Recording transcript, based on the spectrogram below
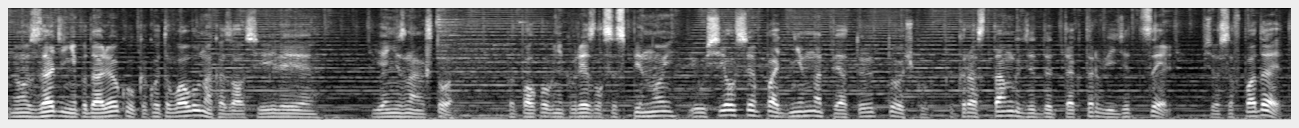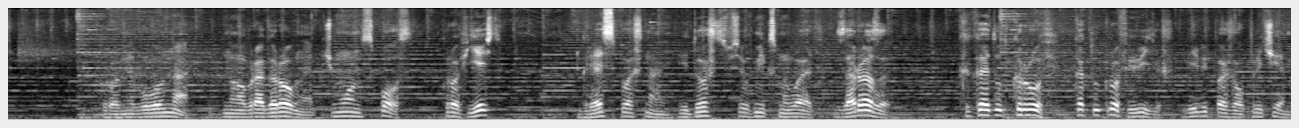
Но сзади, неподалеку, какой-то валун оказался, или... я не знаю что». Подполковник врезался спиной и уселся под ним на пятую точку, как раз там, где детектор видит цель. Все совпадает. Кроме валуна. Дно врага ровное. Почему он сполз? Кровь есть? Грязь сплошная, и дождь все вмиг смывает. Зараза! Какая тут кровь? Как тут кровь увидишь? Бибик пожал плечами.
